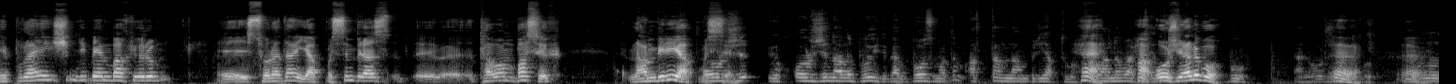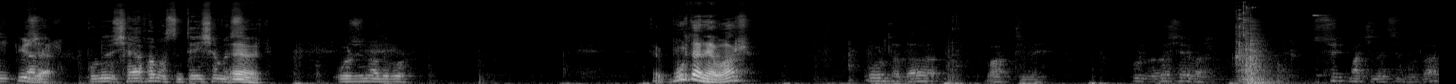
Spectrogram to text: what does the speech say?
E, burayı şimdi ben bakıyorum e, sonradan yapmışsın. Biraz e, tavan basık. Lambiri yapmışsın. Orji, yok orijinali buydu. Ben bozmadım. Alttan lambir yaptım. He. Var. Ha, orijinali bu. Bu. Yani orijinali Evet, bu. evet, Onun, güzel. yani bunu şey yapamazsın, değişemezsin. Evet. Orijinali bu. E, burada ne var? Burada da Bahattin Bey. Burada da şey var. Süt makinesi burada.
